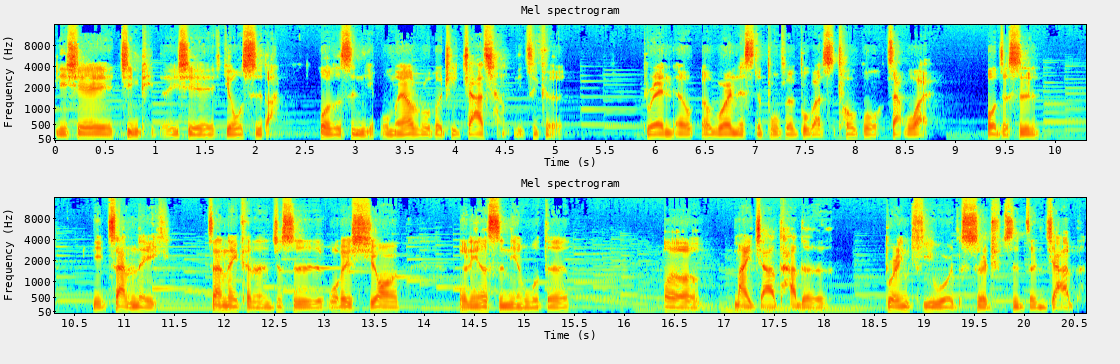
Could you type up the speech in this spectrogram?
一些竞品的一些优势吧，或者是你我们要如何去加强你这个。brand awareness 的部分，不管是透过站外，或者是你站内，站内可能就是我会希望二零二四年我的呃卖家他的 brand keyword search 是增加的。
